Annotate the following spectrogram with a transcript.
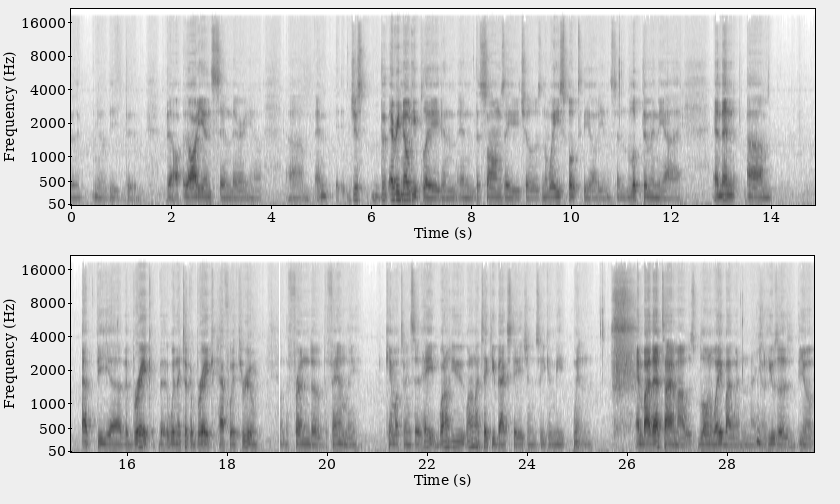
the you know, the, the, the, the audience and their, you know, um, and just the, every note he played and, and the songs that he chose and the way he spoke to the audience and looked them in the eye. And then um, at the uh, the break, the, when they took a break halfway through, the friend of the family came up to me and said, "Hey, why don't you why don't I take you backstage and so you can meet Wynton?" And by that time, I was blown away by Wynton. You know, he was a you know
